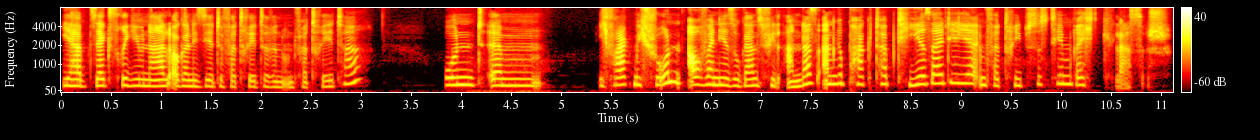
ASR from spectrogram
Ihr habt sechs regional organisierte Vertreterinnen und Vertreter. Und ähm, ich frage mich schon, auch wenn ihr so ganz viel anders angepackt habt, hier seid ihr ja im Vertriebssystem recht klassisch.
